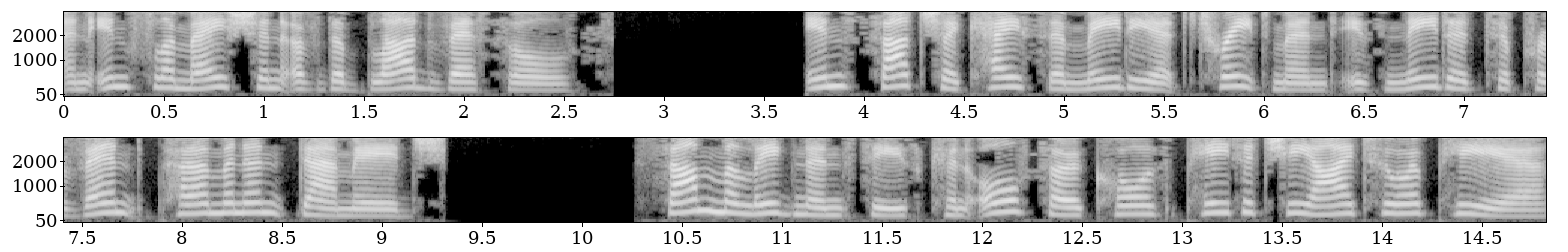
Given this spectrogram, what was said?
an inflammation of the blood vessels. In such a case immediate treatment is needed to prevent permanent damage. Some malignancies can also cause petechiae to appear.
